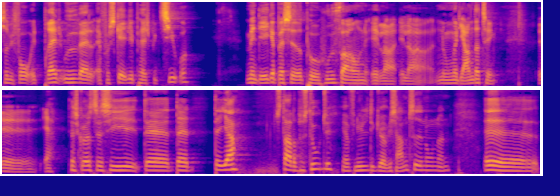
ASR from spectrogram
så vi får et bredt udvalg af forskellige perspektiver, men det ikke er baseret på hudfarven eller, eller nogle af de andre ting. Øh, ja. Jeg skulle også til at sige, da, da, da jeg startede på studie, jeg for nylig, det gjorde vi samtidig nogenlunde, øh,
